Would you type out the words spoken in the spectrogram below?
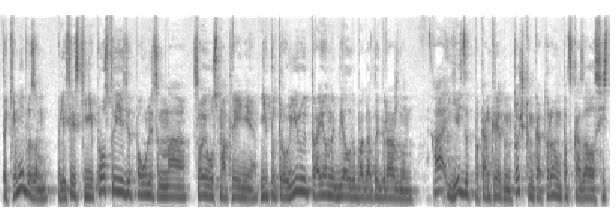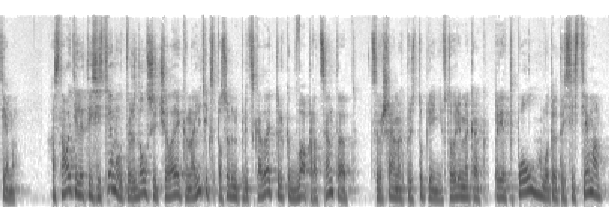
Таким образом, полицейский не просто ездит по улицам на свое усмотрение, не патрулирует районы белых богатых граждан, а ездит по конкретным точкам, которые ему подсказала система. Основатель этой системы утверждал, что человек-аналитик способен предсказать только 2% от совершаемых преступлений, в то время как предпол, вот эта система,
